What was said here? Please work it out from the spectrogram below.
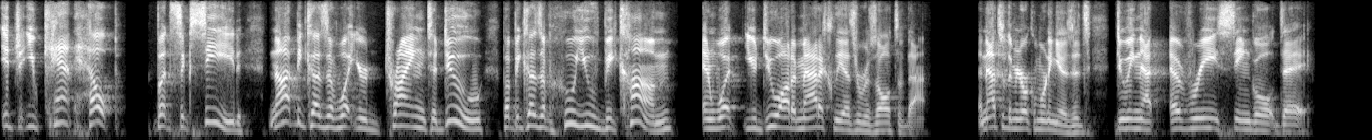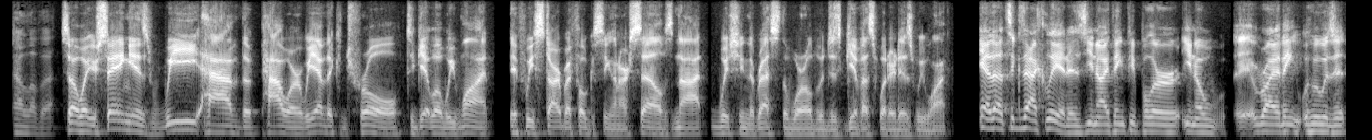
it, you can't help but succeed, not because of what you're trying to do, but because of who you've become and what you do automatically as a result of that. And that's what the miracle morning is. It's doing that every single day. I love that. So what you're saying is we have the power, we have the control to get what we want if we start by focusing on ourselves, not wishing the rest of the world would just give us what it is we want. Yeah, that's exactly it. Is you know, I think people are you know, right. I think who was it?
